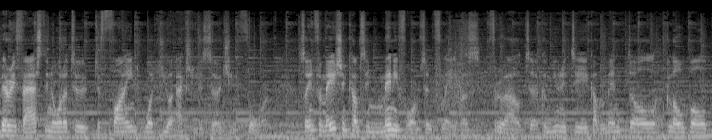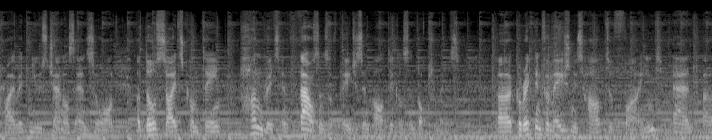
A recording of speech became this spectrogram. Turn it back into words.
very fast in order to, to find what you are actually searching for. So information comes in many forms and flavors throughout uh, community, governmental, global, private news channels and so on. But those sites contain hundreds and thousands of pages and articles and documents. Uh, correct information is hard to find and uh,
